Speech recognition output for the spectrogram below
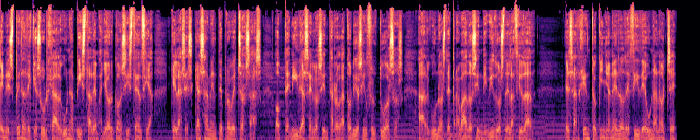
En espera de que surja alguna pista de mayor consistencia que las escasamente provechosas obtenidas en los interrogatorios infructuosos a algunos depravados individuos de la ciudad, el sargento Quiñonero decide una noche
